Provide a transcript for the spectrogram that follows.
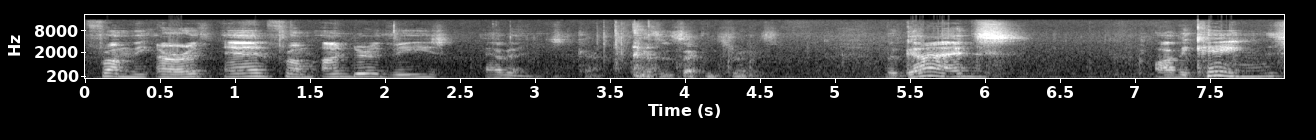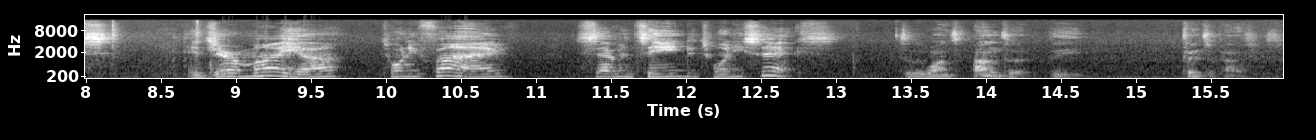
from the earth and from under these heavens. Okay. Are the second strings. The gods are the kings in Jeremiah 25, 17 to 26. So the ones under the principalities.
